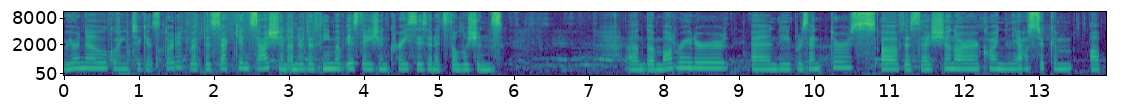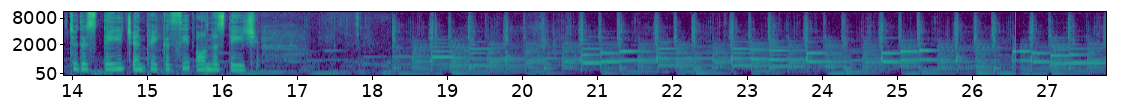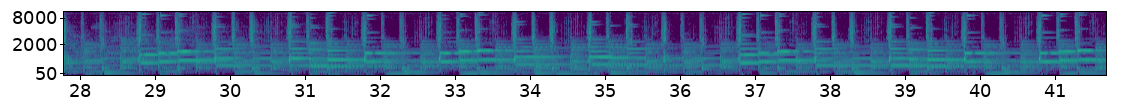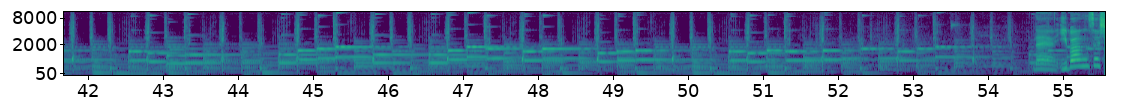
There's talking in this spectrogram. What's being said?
We are now going to get started with the second session under the theme of East Asian crisis and its solutions. And the moderator and the presenters of the session are kindly asked to come up to the stage and take a seat on the stage.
